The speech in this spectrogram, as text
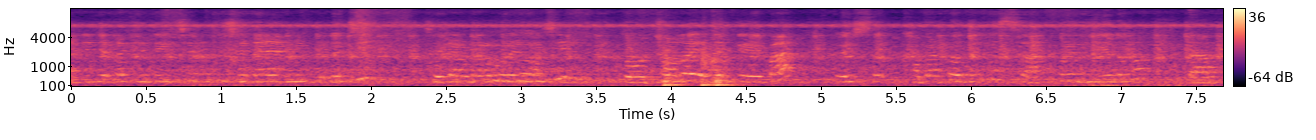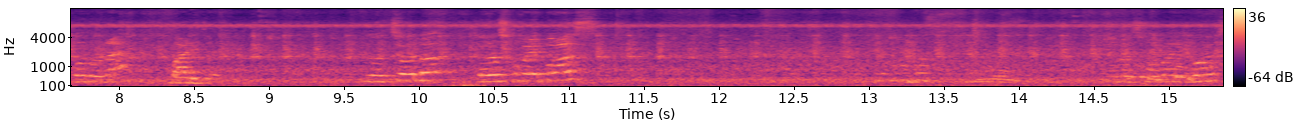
আগে যেটা খেতে ইচ্ছে করছে সেটাই আমি করেছি, সেটা অর্ডার করে নিয়েছি। তো চলো এদেরকে এবার ওই খাবারটা ওদেরকে সার্ভ করে দিয়ে দেবো। তারপর ওরা বাড়ি যাবে। তো চলো চলো সবাই বস। সবাই বস।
